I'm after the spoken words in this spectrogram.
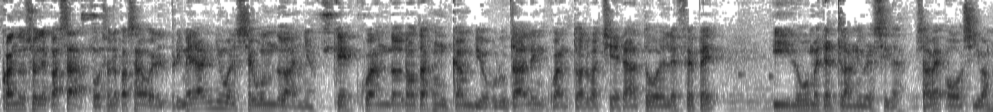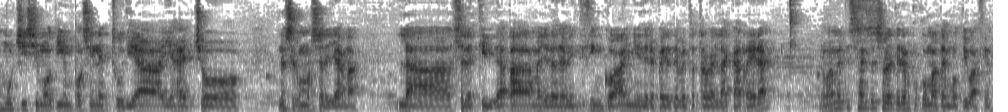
¿Cuándo suele pasar? Pues suele pasar el primer año o el segundo año, que es cuando notas un cambio brutal en cuanto al bachillerato, el FP, y luego meterte a la universidad, ¿sabes? O si llevas muchísimo tiempo sin estudiar y has hecho, no sé cómo se le llama, la selectividad para mayores de 25 años y de repente te otra vez la carrera, normalmente esa gente suele tener un poco más de motivación.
